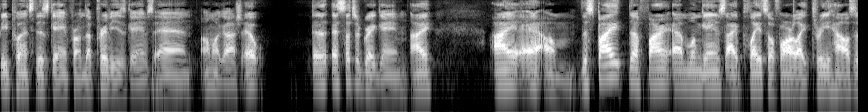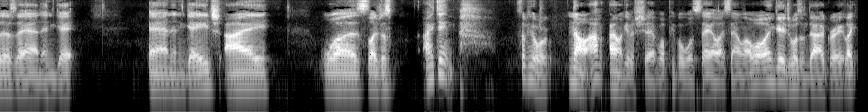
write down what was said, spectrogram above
be put into this game from the previous games. And oh my gosh, it, it it's such a great game. I I um despite the Fire Emblem games I played so far, like Three Houses and Engage and Engage, I was like just I think some people were no, I'm, I don't give a shit what people will say. Like saying, well, Engage wasn't that great. Like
